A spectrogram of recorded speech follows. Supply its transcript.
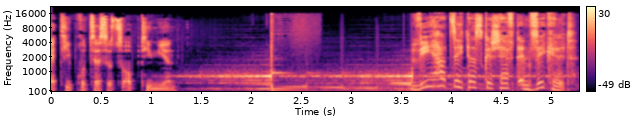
IT-Prozesse zu optimieren. Wie hat sich das Geschäft entwickelt?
